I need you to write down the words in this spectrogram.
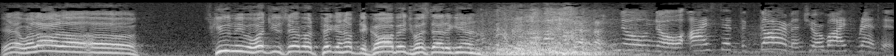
Yeah, well, I'll, uh, uh, excuse me, but what you say about picking up the garbage? What's that again? no, no, I said the garment your wife rented.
